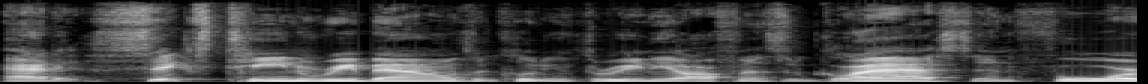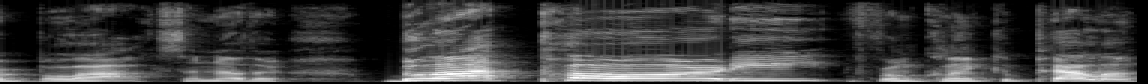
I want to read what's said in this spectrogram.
added 16 rebounds, including 3 in the offensive glass, and 4 blocks. Another block party from Clint Capela.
